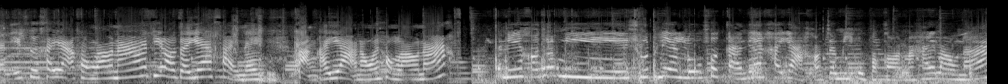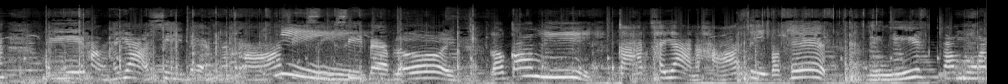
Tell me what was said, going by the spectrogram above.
อันนี้คือขยะของเรานะ ที่เราจะแยกใส่ในถังขยะน้อยของเรานะ อันนี้เขาจะมีชุดเรียนรู้ฝึกการแยกขยะเขาจะมีอุปกรณ์มาให้เรานะ มีถังขยะสี่แบบนะคะสีสีสี่แบบเลย แล้วก็มีการ์ดขยะนะคะสี่ประเภทอย่างนี้จำนวน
